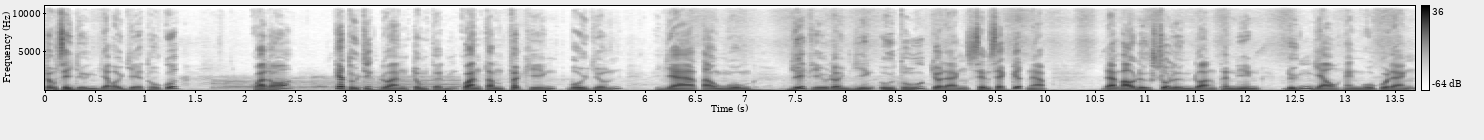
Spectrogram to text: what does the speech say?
trong xây dựng và bảo vệ Tổ quốc. Qua đó, các tổ chức đoàn trong tỉnh quan tâm phát hiện, bồi dưỡng và tạo nguồn giới thiệu đoàn viên ưu tú cho đảng xem xét kết nạp, đảm bảo được số lượng đoàn thanh niên đứng vào hàng ngũ của đảng,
